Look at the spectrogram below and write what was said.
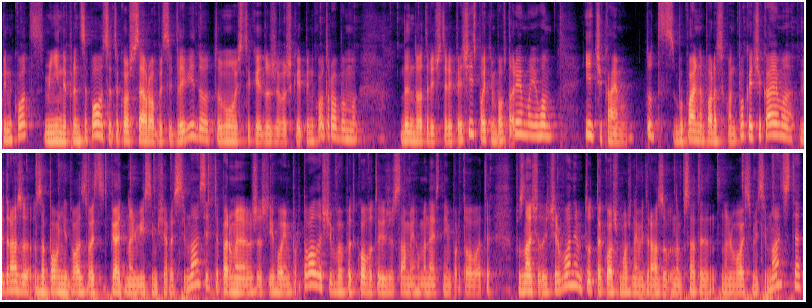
пін-код. Мені не принципово, це також все робиться для відео, тому ось такий дуже важкий пін-код робимо. 1, 2, 3, 4, 5, 6, потім повторюємо його і чекаємо. Тут буквально пару секунд. Поки чекаємо, відразу заповні 2025 08 ще раз 17. Тепер ми вже ж його імпортували, щоб випадково той же самий гаманець не імпортовувати. Позначили червоним. Тут також можна відразу написати 08 17.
